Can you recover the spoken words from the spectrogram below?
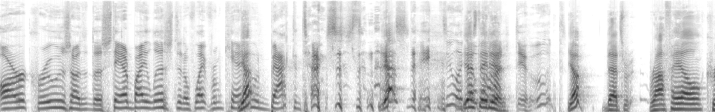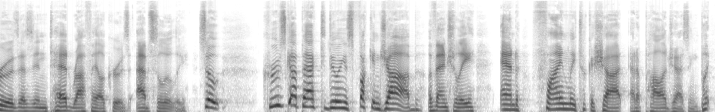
our Cruz on the standby list in a flight from Cancun Yep. back to Texas the next Yes. day? too? Like, Yes, they on, did. dude. Yep, that's Rafael Cruz, as in Ted Rafael Cruz. Absolutely. So Cruz got back to doing his fucking job eventually and finally took a shot at apologizing. But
